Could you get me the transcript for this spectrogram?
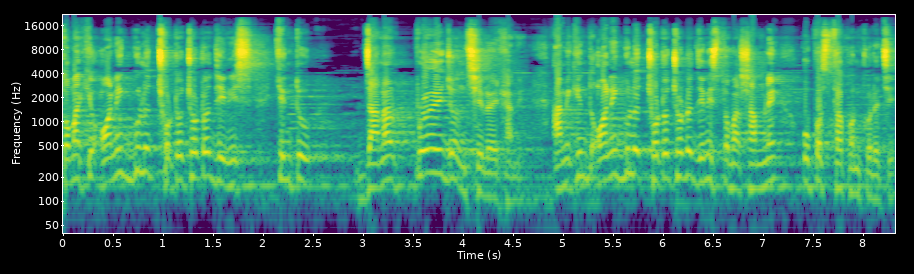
তোমাকে অনেকগুলো ছোট ছোট জিনিস কিন্তু জানার প্রয়োজন ছিল এখানে। আমি কিন্তু অনেকগুলো ছোট ছোট জিনিস তোমার সামনে উপস্থাপন করেছি।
